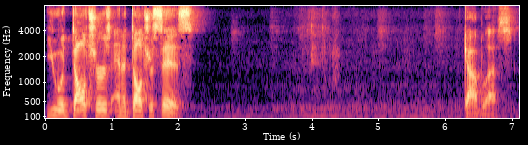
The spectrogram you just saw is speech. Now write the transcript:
you adulterers and adulteresses. God bless.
